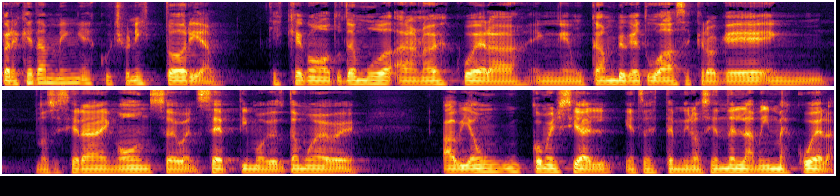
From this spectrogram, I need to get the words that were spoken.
pero es que también escuché una historia. Que es que cuando tú te mudas a la nueva escuela, en, en un cambio que tú haces, creo que en, no sé si era en 11 o en séptimo que tú te mueves, había un, comercial y entonces terminó siendo en la misma escuela.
